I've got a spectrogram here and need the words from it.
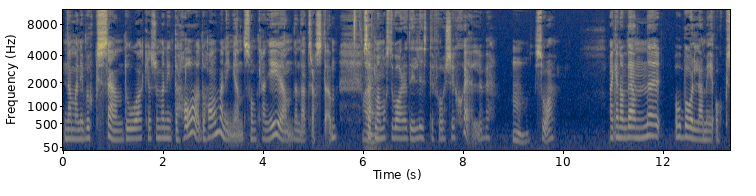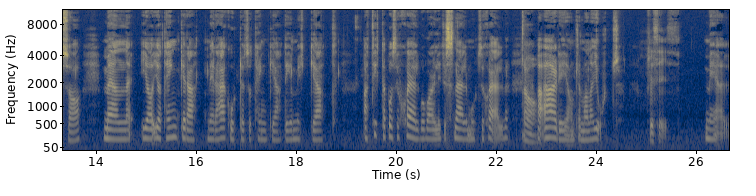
när man är vuxen då kanske man inte har, då har man ingen som kan ge en den där trösten. Så Nej. att man måste vara det lite för sig själv. Mm. Så. Man kan ha vänner att bolla med också. Men jag, jag tänker att med det här kortet så tänker jag att det är mycket att, att titta på sig själv och vara lite snäll mot sig själv. Ja, Vad är det egentligen man har gjort? precis. Med,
